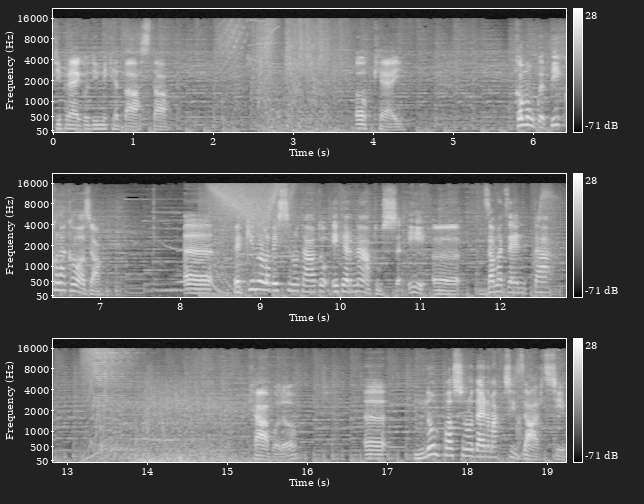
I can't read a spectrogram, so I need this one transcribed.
Ti prego, dimmi che basta. Ok. Comunque, piccola cosa. Uh, Per chi non l'avesse notato Eternatus e uh, Zamazenta Cavolo uh, Non possono dynamaxizzarsi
